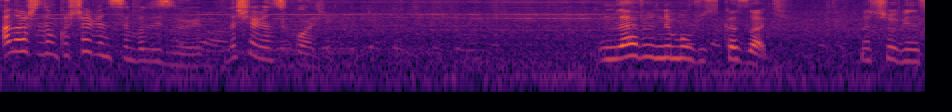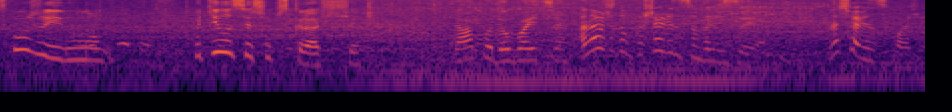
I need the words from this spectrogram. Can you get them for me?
А на вашу думку, що він символізує? На що він схожий? Навіть не можу сказати, на що він схожий, але хотілося, щоб краще. Так, подобається. А на вашу думку, що він символізує? На що він схожий?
